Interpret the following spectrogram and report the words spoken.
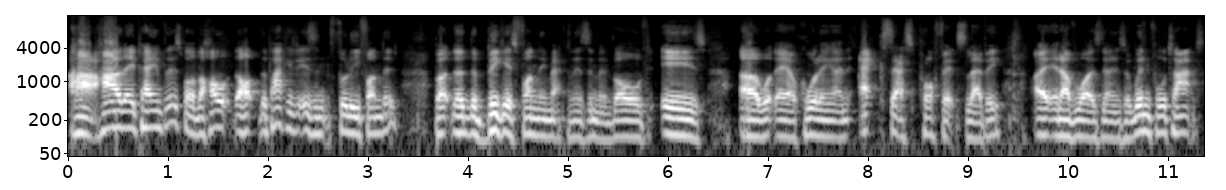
Uh, how are they paying for this? Well, the whole the, the, package isn't fully funded, but the, the biggest funding mechanism involved is uh, what they are calling an excess profits levy, uh, in other words known as a windfall tax.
